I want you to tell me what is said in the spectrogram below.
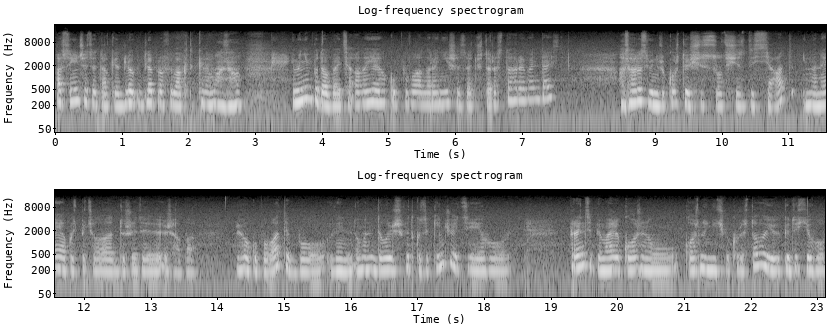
а все інше це так, я для, для профілактики намазала. І мені подобається, але я його купувала раніше за 400 гривень десь. А зараз він вже коштує 660 і мене якось почала душити жаба його купувати, бо він у мене доволі швидко закінчується. Я його, в принципі, майже кожну, кожну ніч використовую і кудись його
